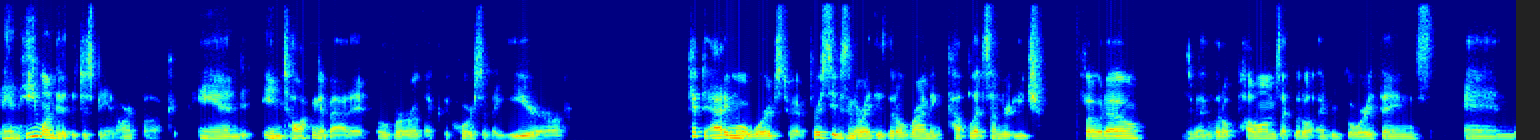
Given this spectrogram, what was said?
And he wanted it to just be an art book. And in talking about it over like the course of a year, kept adding more words to it. First, he was going to write these little rhyming couplets under each photo, like little poems, like little Edward Gorey things. And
